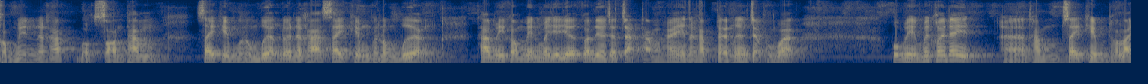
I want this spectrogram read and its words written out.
คอมเมนต์นะครับ บอกสอนทำไส้เค็มขนมเบื้องด้วยนะคะ ไส้เค็มขนมเบื้อง ถ้ามีคอมเมนต์มาเยอะๆ ก็เดี๋ยวจะจัดทำให้นะครับ แต่เนื่องจากผมว่า ผมเองไม่ค่อยได้ทำไส้เค็มเท่าไหร่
